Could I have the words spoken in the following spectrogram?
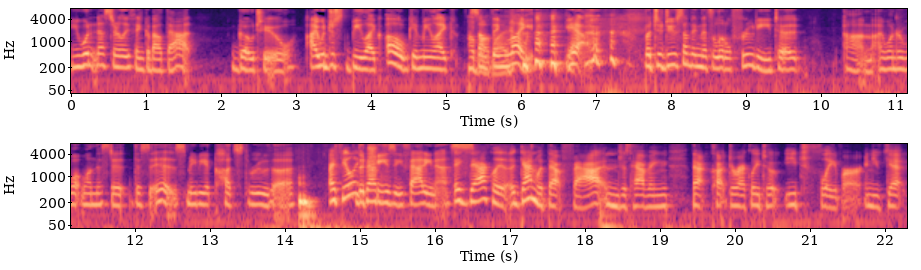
you wouldn't necessarily think about that go to. I would just be like, oh, give me like something Light. light. yeah. But to do something that's a little fruity to um, I wonder what one this di- this is. Maybe it cuts through the I feel like the cheesy fattiness. Exactly. Again, with that fat and just having that cut directly to each flavor, and you get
